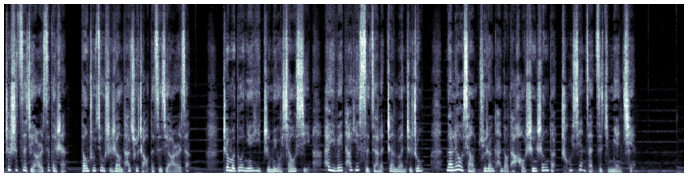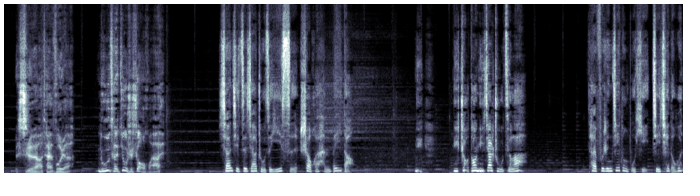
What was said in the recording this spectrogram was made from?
这是自己儿子的人，当初就是让他去找的自己儿子，这么多年一直没有消息，还以为他也死在了战乱之中，哪料想居然看到他好生生的出现在自己面前。是啊，太夫人，奴才就是少怀。想起自家主子已死，少怀含悲道：“你，你找到你家主子了？”太夫人激动不已，急切的问：“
